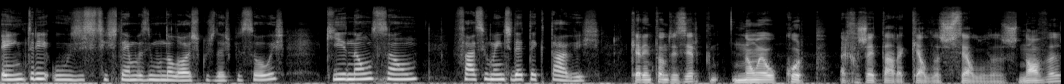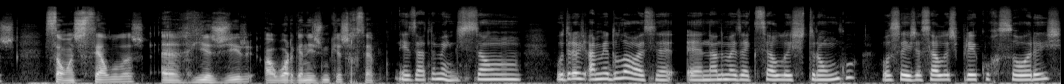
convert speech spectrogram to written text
entre os sistemas imunológicos das pessoas que não são facilmente detectáveis. Quer então dizer que não é o corpo a rejeitar aquelas células novas, são as células a reagir ao organismo que as recebe. Exatamente. São a medula óssea é nada mais é que células tronco, ou seja, células precursoras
